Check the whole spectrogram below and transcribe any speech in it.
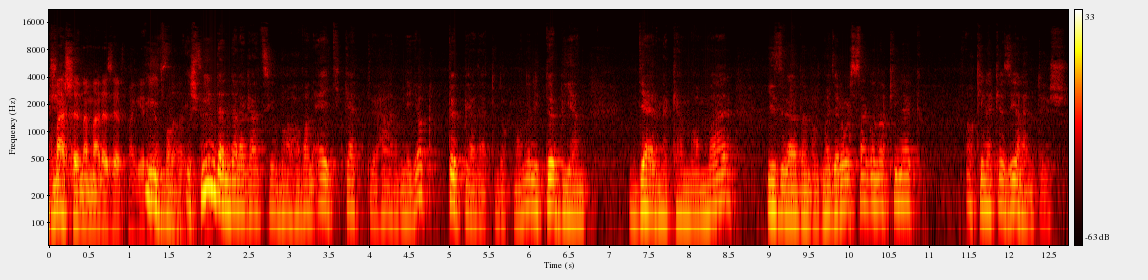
és másért nem, már ezért megéri így van. És minden delegációban, ha van egy, kettő, három, négy, öt, több példát tudok mondani, több ilyen gyermekem van már, Izraelben vagy Magyarországon, akinek, akinek ez jelentős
